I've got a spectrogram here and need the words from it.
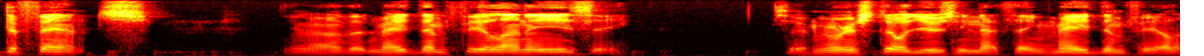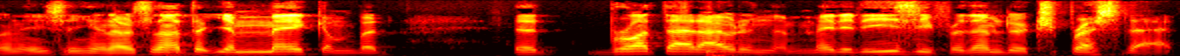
defense. You know that made them feel uneasy. So we're still using that thing, made them feel uneasy. You know, it's not that you make them, but it brought that out in them, made it easy for them to express that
